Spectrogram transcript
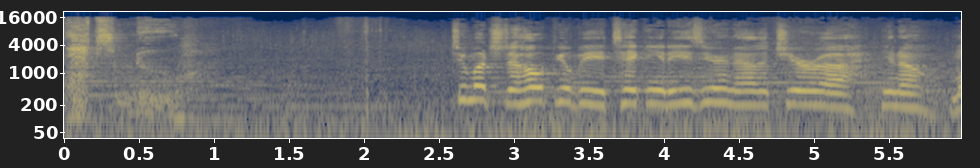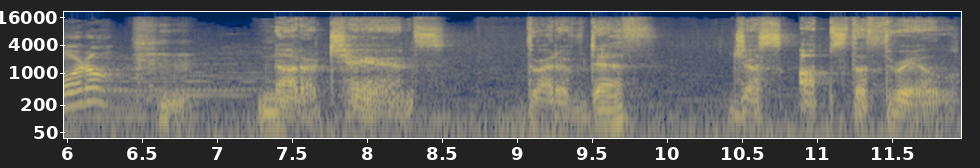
That's new. Too much to hope you'll be taking it easier now that you're, uh, you know, mortal? Not a chance. Threat of death just ups the thrill.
